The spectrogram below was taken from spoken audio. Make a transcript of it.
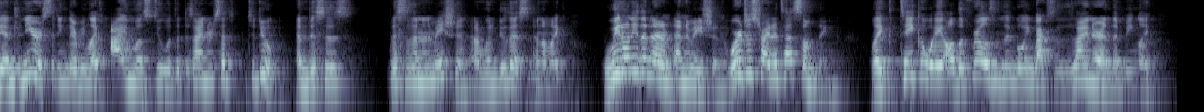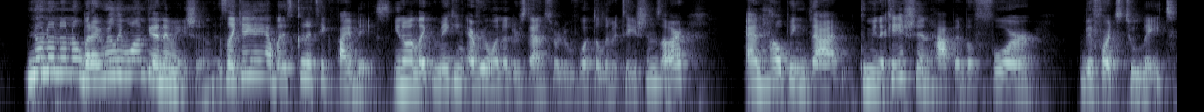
the engineer is sitting there being like, I must do what the designer said to do. And this is this is an animation. And I'm going to do this. And I'm like, we don't need an animation. We're just trying to test something. Like take away all the frills and then going back to the designer and then being like, no, no, no, no, but I really want the animation. It's like, yeah, yeah, yeah, but it's going to take five days. You know, and like making everyone understand sort of what the limitations are and helping that communication happen before before it's too late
